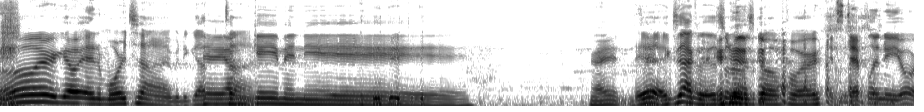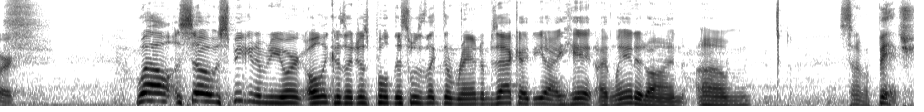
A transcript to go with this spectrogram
Oh, there we go. And more time. And you got hey, the time. I'm gaming yeah. right? Is Yeah, that- exactly. That's what I was going for. it's definitely New York. Well, so speaking of New York, only because I just pulled this was like the random Zach idea I hit, I landed on. Um, Son of a bitch.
